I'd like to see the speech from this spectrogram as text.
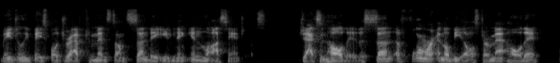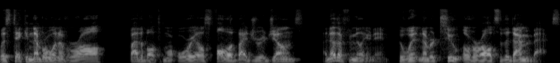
Major League Baseball draft commenced on Sunday evening in Los Angeles. Jackson Holliday, the son of former MLB All Star Matt Holliday, was taken number one overall by the Baltimore Orioles, followed by Drew Jones, another familiar name, who went number two overall to the Diamondbacks.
